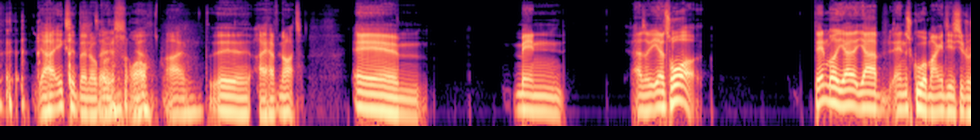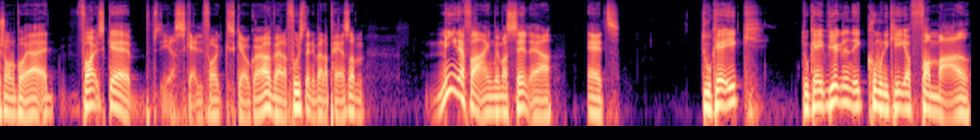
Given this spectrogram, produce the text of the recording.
jeg har ikke set The Notebook. Wow. Nej, uh, I have not. Uh, men altså, jeg tror, den måde, jeg, jeg anskuer mange af de situationer på, er, at folk skal, ja, skal, folk skal jo gøre, hvad der fuldstændig, hvad der passer dem. Min erfaring med mig selv er, at du kan ikke, du kan i virkeligheden ikke kommunikere for meget.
